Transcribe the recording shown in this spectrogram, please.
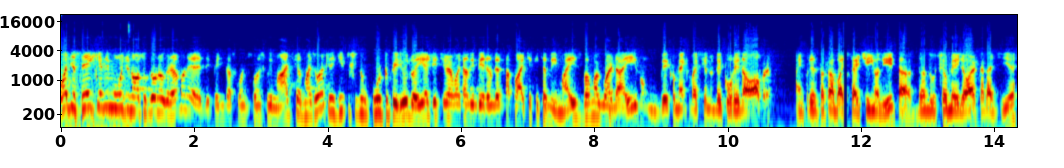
Pode ser que ele mude o nosso cronograma, né? Depende das condições climáticas, mas eu acredito que num curto período aí a gente já vai estar liberando essa parte aqui também. Mas vamos aguardar aí, vamos ver como é que vai ser no decorrer da obra a empresa está trabalhando certinho ali, está dando o seu melhor cada dia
